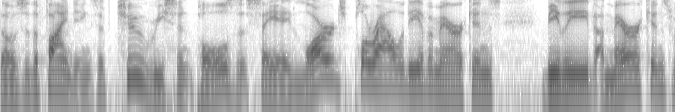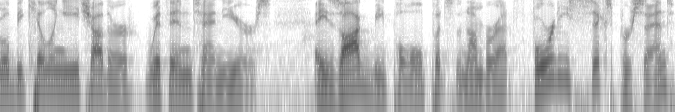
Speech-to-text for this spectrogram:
Those are the findings of two recent polls that say a large plurality of Americans believe Americans will be killing each other within 10 years. A Zogby poll puts the number at 46%.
